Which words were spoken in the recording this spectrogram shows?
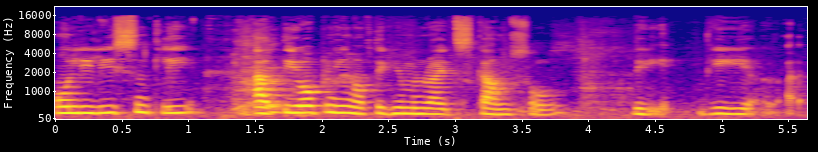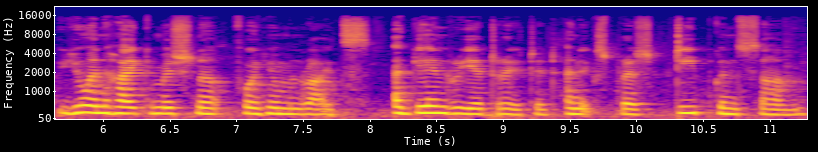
Only recently, at the opening of the Human Rights Council, the the UN High Commissioner for Human Rights again reiterated and expressed deep concern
